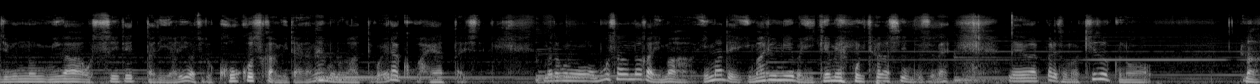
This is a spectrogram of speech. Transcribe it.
自分の身が落ち着いていったりあるいはちょっと高骨感みたいなねものがあってこうえらくこう流行ったりして。またこのお坊さんの中にまあ今で今流に言えばイケメンもいたらしいんですよね。でやっぱりその貴族のまあ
